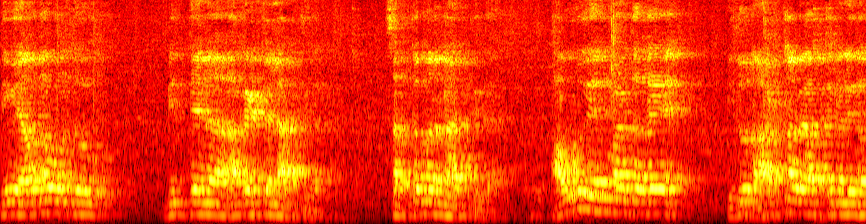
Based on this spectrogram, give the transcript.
ನೀವು ಯಾವುದೋ ಒಂದು ಬಿತ್ತನೆನ ಆಗಸ್ಟಲ್ಲಿ ಆಗ್ತಿಲ್ಲ ಸೆಪ್ಟೆಂಬರಲ್ಲಿ ಆಗ್ತಿಲ್ಲ ಅವರು ಏನು ಮಾಡ್ತಾರೆ, ಇದು ರಾಷ್ಟ್ರ ವ್ಯಾಪ್ತಿನಲ್ಲಿರೋ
